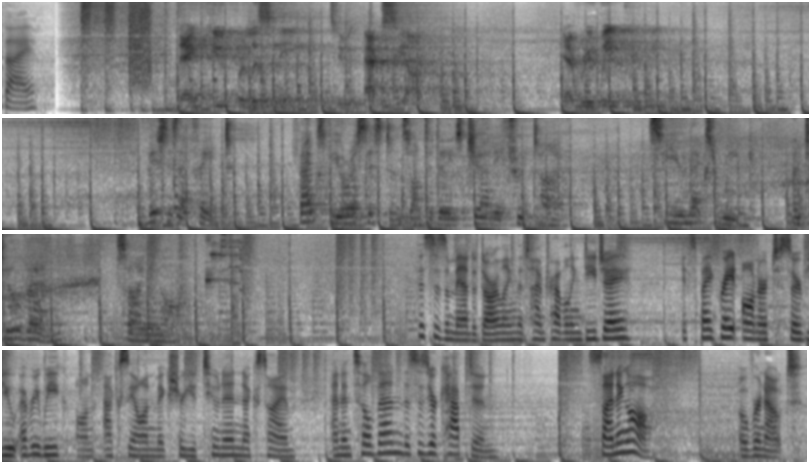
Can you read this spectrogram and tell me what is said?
goodbye. Thank you for listening to Axion. Every week, This is Fate. Thanks for your assistance on today's journey through time. See you next week. Until then, signing off. This is Amanda Darling, the time traveling DJ. It's my great honor to serve you every week on Axion. Make sure you tune in next time. And until then, this is your captain signing off. Over and out.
